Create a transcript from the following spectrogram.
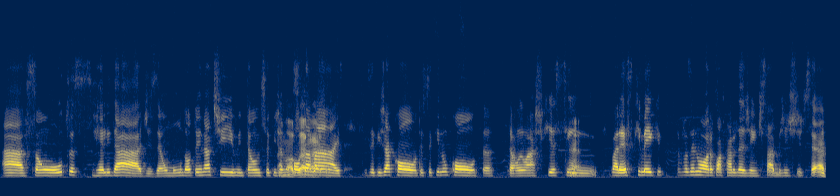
ah, são outras realidades, é um mundo alternativo, então isso aqui já a não conta mais, isso aqui já conta, isso aqui não conta. Então eu acho que assim, é. parece que meio que tá fazendo hora com a cara da gente, sabe? A gente disse, ah,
